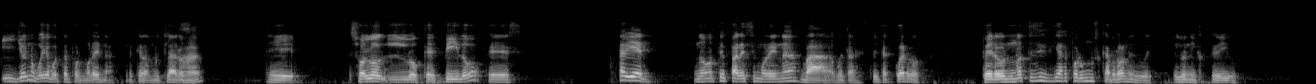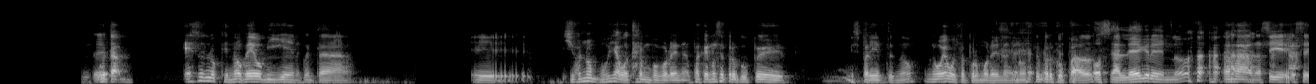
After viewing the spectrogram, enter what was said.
y yo no voy a votar por Morena, me queda muy claro. Eh, solo lo que pido es, está bien, no te parece Morena, va, estoy de acuerdo. Pero no te dejes guiar por unos cabrones, güey. Es lo único que digo. Eh. eso es lo que no veo bien, cuenta. Eh, yo no voy a votar por Morena, para que no se preocupe mis parientes, ¿no? No voy a votar por Morena, no estén preocupados. o se alegren, ¿no? Ajá, sí, sí,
